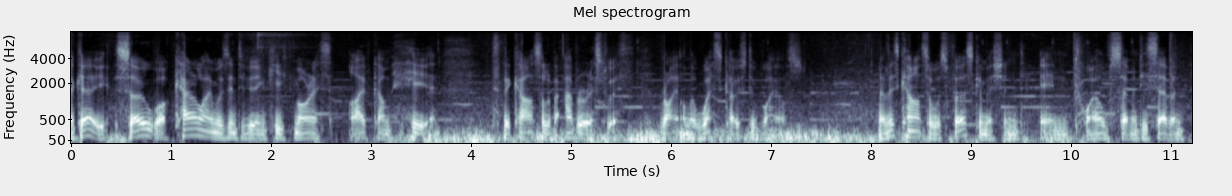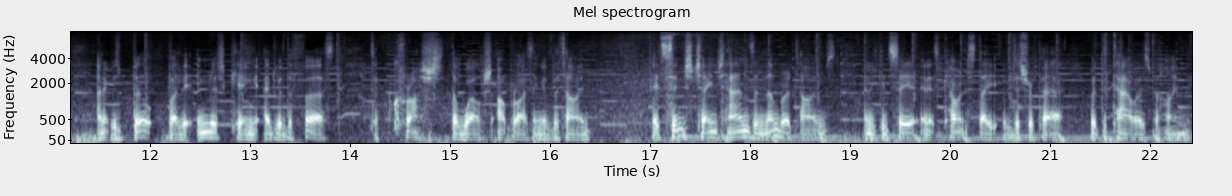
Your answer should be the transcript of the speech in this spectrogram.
Okay, so while Caroline was interviewing Keith Morris, I've come here to the castle of Aberystwyth, right on the west coast of Wales. Now this castle was first commissioned in 1277 and it was built by the English King Edward I to crush the Welsh uprising of the time. It's since changed hands a number of times and you can see it in its current state of disrepair with the towers behind me.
